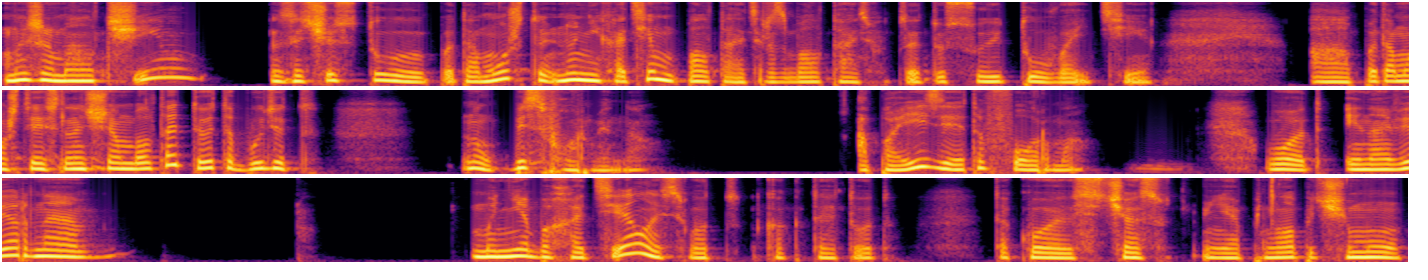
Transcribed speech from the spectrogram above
мы же молчим Зачастую, потому что, ну, не хотим болтать, разболтать, вот эту суету войти. А потому что если начнем болтать, то это будет, ну, бесформенно. А поэзия — это форма. Вот, и, наверное, мне бы хотелось вот как-то это вот такое сейчас я поняла, почему,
